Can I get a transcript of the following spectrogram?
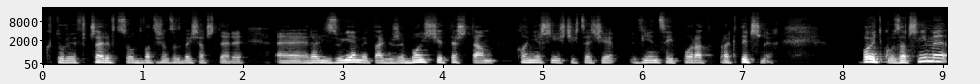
który w czerwcu 2024 e, realizujemy, także bądźcie też tam koniecznie, jeśli chcecie więcej porad praktycznych. Wojtku, zacznijmy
